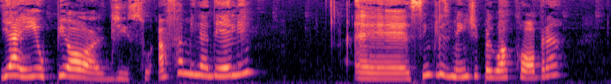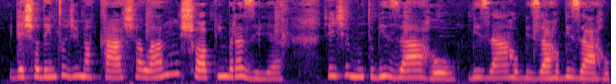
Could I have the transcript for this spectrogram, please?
E aí, o pior disso, a família dele é, simplesmente pegou a cobra e deixou dentro de uma caixa lá num shopping em Brasília. Gente, é muito bizarro, bizarro, bizarro, bizarro.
